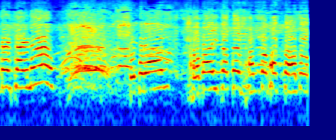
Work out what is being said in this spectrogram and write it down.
আদায় চাই। না? সুতরাং সবাই যাতে শান্ত থাকতে হবে।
